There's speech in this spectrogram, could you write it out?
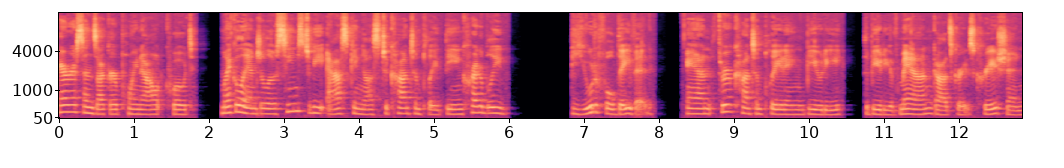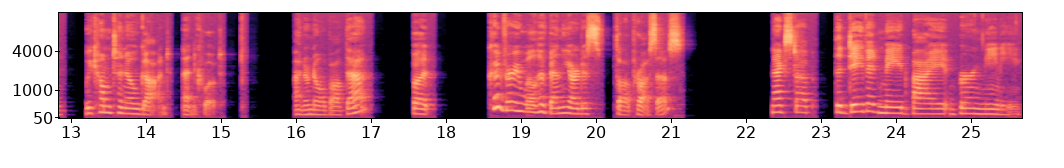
Harris and Zucker point out, quote, Michelangelo seems to be asking us to contemplate the incredibly beautiful David, and through contemplating beauty, the beauty of man, God's greatest creation, we come to know God, end quote. I don't know about that, but could very well have been the artist's thought process. Next up, the David made by Bernini,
